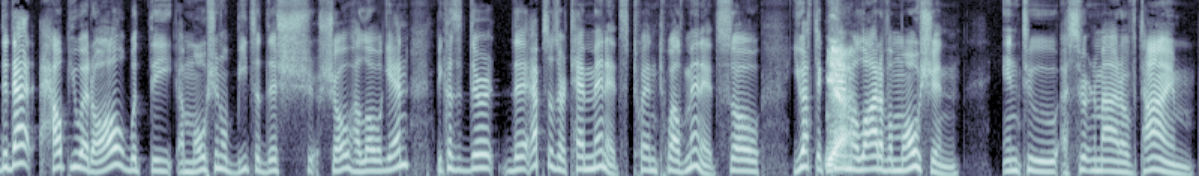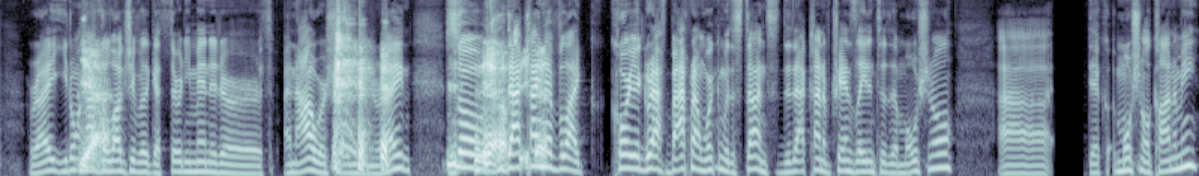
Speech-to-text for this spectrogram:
did that help you at all with the emotional beats of this sh- show? Hello again, because they the episodes are 10 minutes, 10, 12 minutes, so you have to cram yeah. a lot of emotion into a certain amount of time, right? You don't yeah. have the luxury of like a 30 minute or an hour show, even, right? So no, that kind of like choreographed background working with the stunts, did that kind of translate into the emotional, uh, the emotional economy?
